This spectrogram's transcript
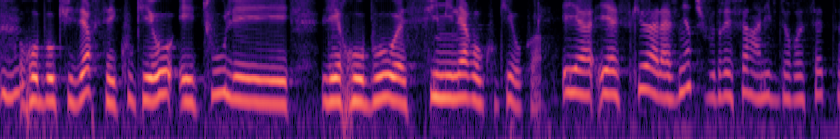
Mhm. robot cuiseur, c'est Cookéo et tous les, les robots euh, similaires au Cookéo, quoi. Et, euh, et est-ce que à l'avenir, tu voudrais faire un livre de recettes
